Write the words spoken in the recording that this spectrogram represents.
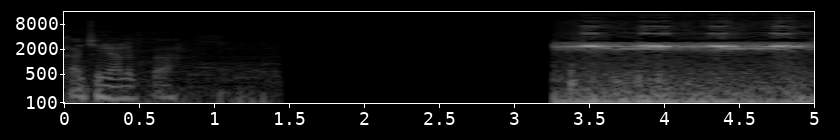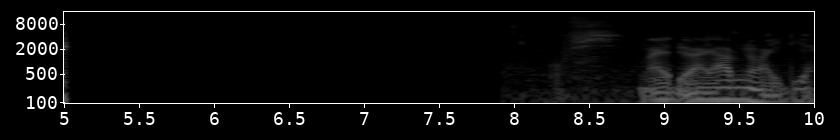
Country in Africa. I, do- I have no idea.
